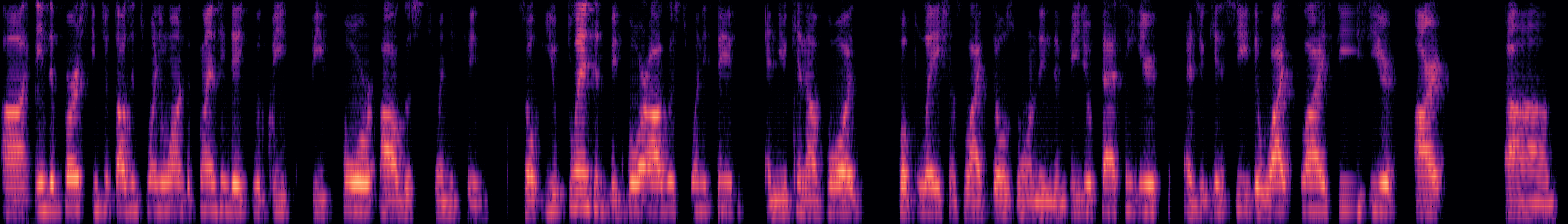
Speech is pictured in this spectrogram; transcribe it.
uh, in the first, in 2021, the planting date would be before August 25th. So you planted before August 25th, and you can avoid populations like those one in the video passing here. As you can see, the white flies this year are um,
